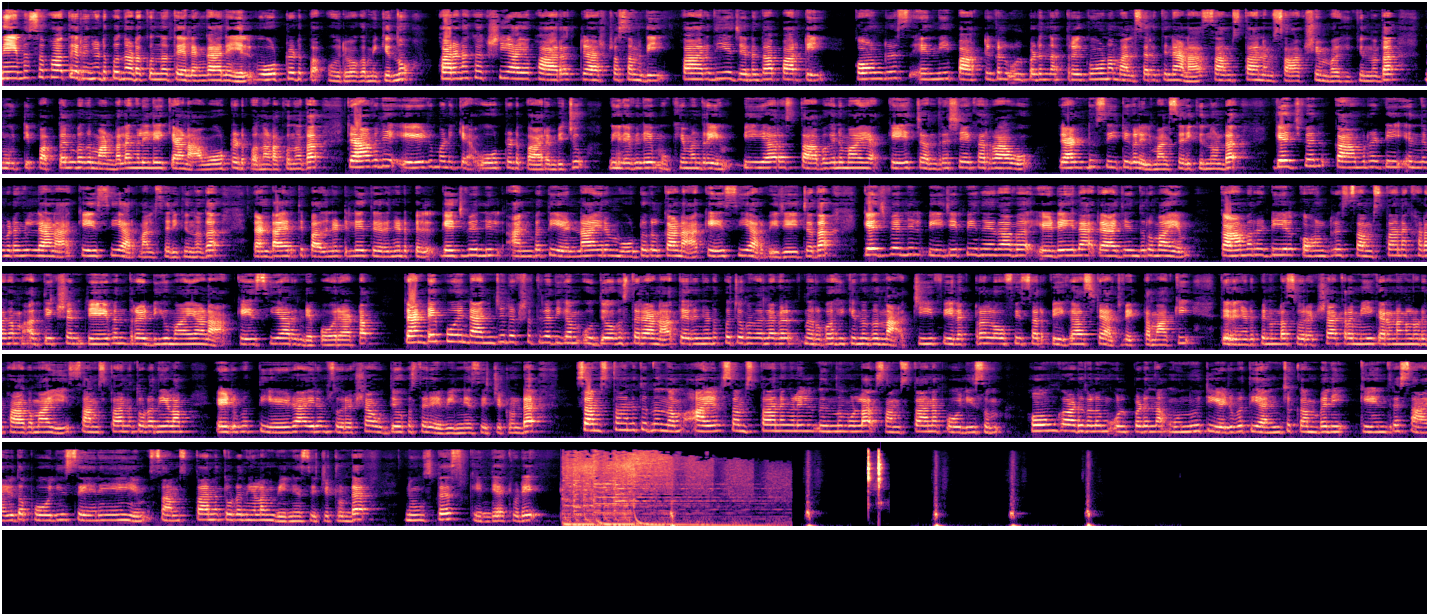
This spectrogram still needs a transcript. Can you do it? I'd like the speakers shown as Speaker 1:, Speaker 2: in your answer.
Speaker 1: നിയമസഭാ തെരഞ്ഞെടുപ്പ് നടക്കുന്ന തെലങ്കാനയിൽ വോട്ടെടുപ്പ് പുരോഗമിക്കുന്നു. ഭരണകക്ഷിയായ ഭാരത് രാഷ്ട്ര സമിതി ഭാരതീയ ജനതാ പാർട്ടി കോൺഗ്രസ് എന്നീ പാർട്ടികൾ ഉൾപ്പെടുന്ന ത്രികോണ മത്സരത്തിനാണ് സംസ്ഥാനം സാക്ഷ്യം വഹിക്കുന്നത്. നൂറ്റി പത്തൊൻപത് മണ്ഡലങ്ങളിലേക്കാണ് വോട്ടെടുപ്പ് നടക്കുന്നത്. രാവിലെ ഏഴ് മണിക്ക് വോട്ടെടുപ്പ് ആരംഭിച്ചു. നിലവിലെ മുഖ്യമന്ത്രിയും പി ആർ എസ് സ്ഥാപകനുമായ കെ ചന്ദ്രശേഖർ റാവു രണ്ട് സീറ്റുകളിൽ മത്സരിക്കുന്നുണ്ട്. ഗജ്വൽ കാമറട്ടി എന്നിവിടങ്ങളിലാണ് കെ സി ആർ മത്സരിക്കുന്നത്. രണ്ടായിരത്തി പതിനെട്ടിലെ തെരഞ്ഞെടുപ്പിൽ ഗജ്വെല്ലിൽ അൻപത്തി എണ്ണായിരം വോട്ടുകൾക്കാണ് കെ സി ആർ വിജയിച്ചത്. ഗജ്വെല്ലിൽ ബി ജെ പി നേതാവ് എടേല രാജേന്ദ്രുമായും കാമറഡ്ഡിയിൽ കോൺഗ്രസ് സംസ്ഥാന ഘടകം അധ്യക്ഷൻ രേവന്ത് റെഡ്ഡിയുമായാണ് കെ സി ആറിന്റെ പോരാട്ടം. രണ്ട് പോയിന്റ് അഞ്ച് ലക്ഷത്തിലധികം ഉദ്യോഗസ്ഥരാണ് തെരഞ്ഞെടുപ്പ് ചുമതലകൾ നിർവഹിക്കുന്നതെന്ന് chief electoral officer Vikas Raj വ്യക്തമാക്കി. തെരഞ്ഞെടുപ്പിനുള്ള സുരക്ഷാ ക്രമീകരണങ്ങളുടെ ഭാഗമായി സംസ്ഥാനത്തുടനീളം എഴുപത്തിയേഴായിരം സുരക്ഷാ ഉദ്യോഗസ്ഥരെ വിന്യസിച്ചിട്ടുണ്ട്. സംസ്ഥാനത്തു നിന്നും അയൽ സംസ്ഥാനങ്ങളിൽ നിന്നുമുള്ള സംസ്ഥാന പോലീസും ഹോംഗാർഡുകളും ഉൾപ്പെടുന്ന മുന്നൂറ്റി എഴുപത്തിയഞ്ച് കമ്പനി കേന്ദ്ര സായുധ പോലീസ് സേനയെയും സംസ്ഥാനത്തുടനീളം വിന്യസിച്ചിട്ടുണ്ട്. News desk India today.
